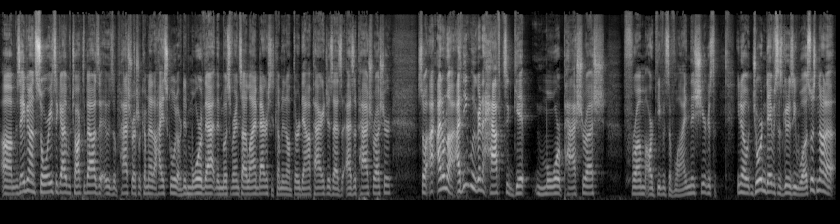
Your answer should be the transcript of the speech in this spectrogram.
Um, Xavian Sorey is a guy we've talked about. It was a pass rusher coming out of high school or did more of that than most of our inside linebackers. He's coming in on third down packages as, as a pass rusher. So I, I don't know. I think we're going to have to get more pass rush from our defensive line this year because, you know, Jordan Davis, as good as he was, was not a,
